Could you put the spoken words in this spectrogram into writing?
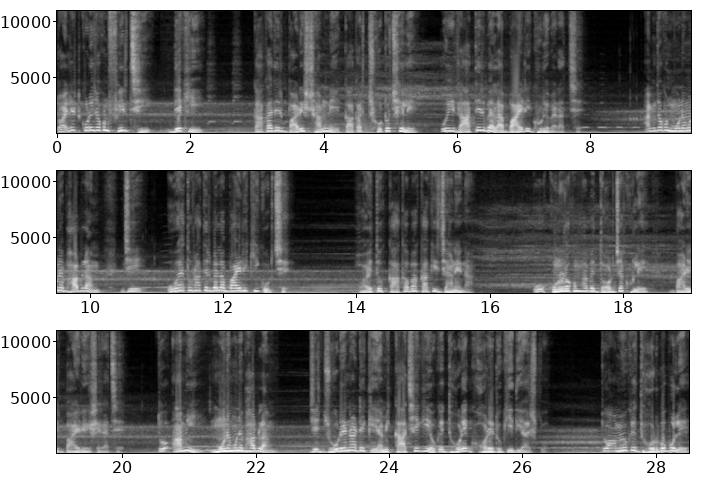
টয়লেট করে যখন ফিরছি, দেখি কাকাদের বাড়ির সামনে কাকার ছোট ছেলে ওই রাতের বেলা বাইরে ঘুরে বেড়াচ্ছে। আমি তখন মনে মনে ভাবলাম যে, ও এত রাতের বেলা বাইরে কি করছে? হয়তো কাকা বা কাকি জানে না। ও কোনো রকমভাবে দরজা খুলে বাড়ির বাইরে এসে গেছে। তো আমি মনে মনে ভাবলাম যে জোরে না ডেকে আমি কাছে গিয়ে ওকে ধরে ঘরে ঢুকিয়ে দিয়ে আসব। তো আমি ওকে ধরবো বলে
